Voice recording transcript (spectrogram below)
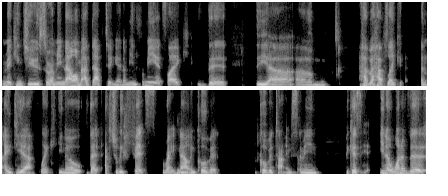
making juice or I mean now I'm adapting it. I mean for me it's like the the uh, um, have have like an idea like you know that actually fits right now in COVID COVID times. I mean because you know one of the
